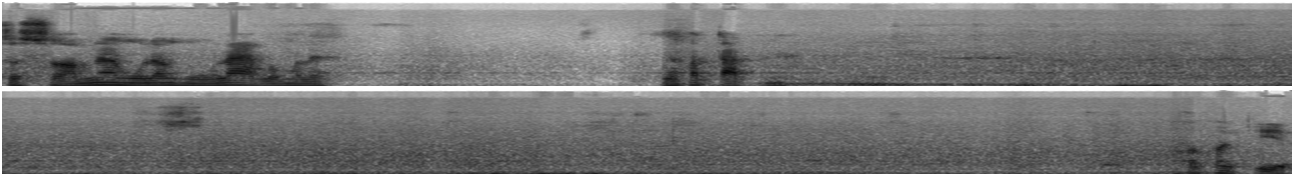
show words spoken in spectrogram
ตรวจสอบหน้าหูหลังหูลากลงมาเลย แล้วก็ตัดนะค่อยๆกรีด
